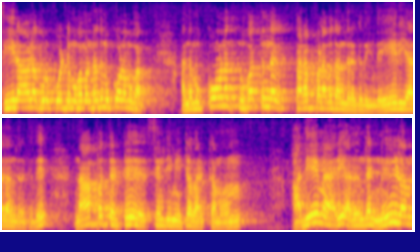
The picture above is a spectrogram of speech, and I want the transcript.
சீரான குறுக்குவெட்டு முகம்ன்றது முக்கோண முகம். அந்த முக்கோண முகத்தின் பரப்பளவு தந்திருக்குது. இந்த ஏரியா தந்திருக்குது. நாற்பத்தெட்டு சென்டிமீட்டர் வர்க்கமும். அதே மாதிரி அது இந்த நீளம்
